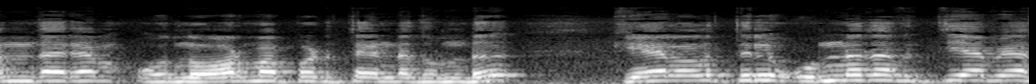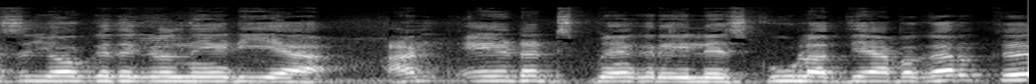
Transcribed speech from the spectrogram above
അന്തരം ഒന്ന് ഓർമ്മപ്പെടുത്തേണ്ടതുണ്ട്. കേരളത്തിൽ ഉന്നത വിദ്യാഭ്യാസ യോഗ്യതകൾ നേടിയ അൺഎയ്ഡഡ് മേഖലയിലെ സ്കൂൾ അധ്യാപകർക്ക്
